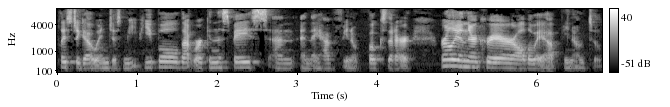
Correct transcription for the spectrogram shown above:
place to go and just meet people that work in the space. And, and they have, you know, folks that are early in their career all the way up, you know, to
